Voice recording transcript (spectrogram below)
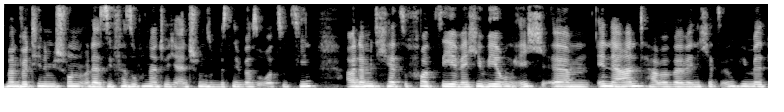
man wird hier nämlich schon, oder sie versuchen natürlich einen schon so ein bisschen übers Ohr zu ziehen, aber damit ich halt sofort sehe, welche Währung ich ähm, in der Hand habe, weil wenn ich jetzt irgendwie mit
